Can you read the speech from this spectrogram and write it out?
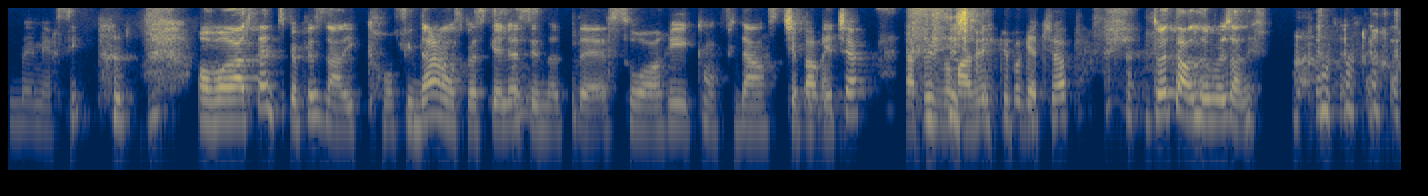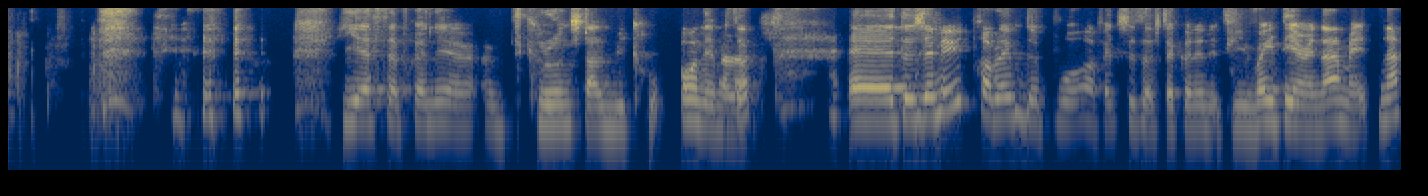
Ben, merci. On va rentrer un petit peu plus dans les confidences parce que là, c'est notre euh, soirée confidence chip ben, ketchup. Après, je vais manger chip ketchup. Toi, t'en as, moi, j'en ai. yes, ça prenait un, petit crunch dans le micro. On aime ça. Euh, tu n'as jamais eu de problème de poids, en fait, je, te connais depuis 21 ans maintenant.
